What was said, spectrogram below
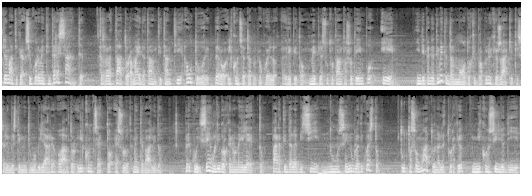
Tematica sicuramente interessante, trattato oramai da tanti tanti autori, però il concetto è proprio quello. Ripeto, mi è piaciuto tanto a suo tempo e indipendentemente dal modo che propone Kiyosaki, che sia l'investimento immobiliare o altro, il concetto è assolutamente valido. Per cui se è un libro che non hai letto, parti dall'ABC, non sai nulla di questo, tutto sommato è una lettura che io mi consiglio di,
